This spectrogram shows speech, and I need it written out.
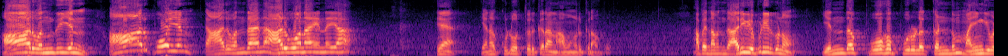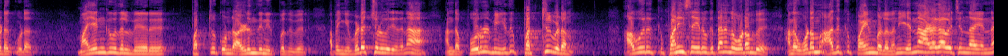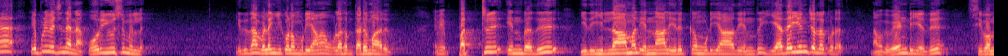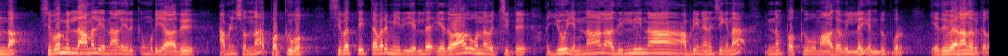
ஆறு வந்து என் ஆறு போயன். ஆறு வந்தா என்ன ஆறு போனா என்னையா ஏன் எனக்குள்ள ஒருத்தர் இருக்கிறான் அவன் இருக்கிறான் போ. அப்ப நம்ம இந்த அறிவு எப்படி இருக்கணும்? எந்த போக பொருளை கண்டும் மயங்கி விடக்கூடாது. மயங்குவதல் வேறு பற்று கொண்டு அழுந்து நிற்பது வேறு. அப்ப இங்க விடச் சொல்வது எதுனா அந்த பொருள் மீது பற்று விடணும். அவருக்கு பணி செய்யறதுக்கு தானே இந்த உடம்பு. அந்த உடம்பு அதுக்கு பயன்படலை. நீ என்ன அழகாக வச்சிருந்தா என்ன? எப்படி வச்சுருந்தா என்ன? ஒரு யூஸும் இல்லை. இதுதான் விளங்கி கொள்ள முடியாமல் உலகம் தடுமாறுது. எனவே பற்று என்பது இது இல்லாமல் என்னால் இருக்க முடியாது என்று எதையும் சொல்லக்கூடாது. நமக்கு வேண்டியது சிவம்தான். சிவம் இல்லாமல் என்னால் இருக்க முடியாது. அப்படின்னு சொன்னால் பக்குவம். சிவத்தை தவிர மீதி எல்ல ஏதாவது ஒன்றை வச்சுட்டு ஐயோ என்னால் அது இல்லைனா அப்படின்னு நினச்சிங்கன்னா இன்னும் பக்குவம் ஆகவில்லை என்று பொருள். எது வேணாலும் இருக்கலாம்.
